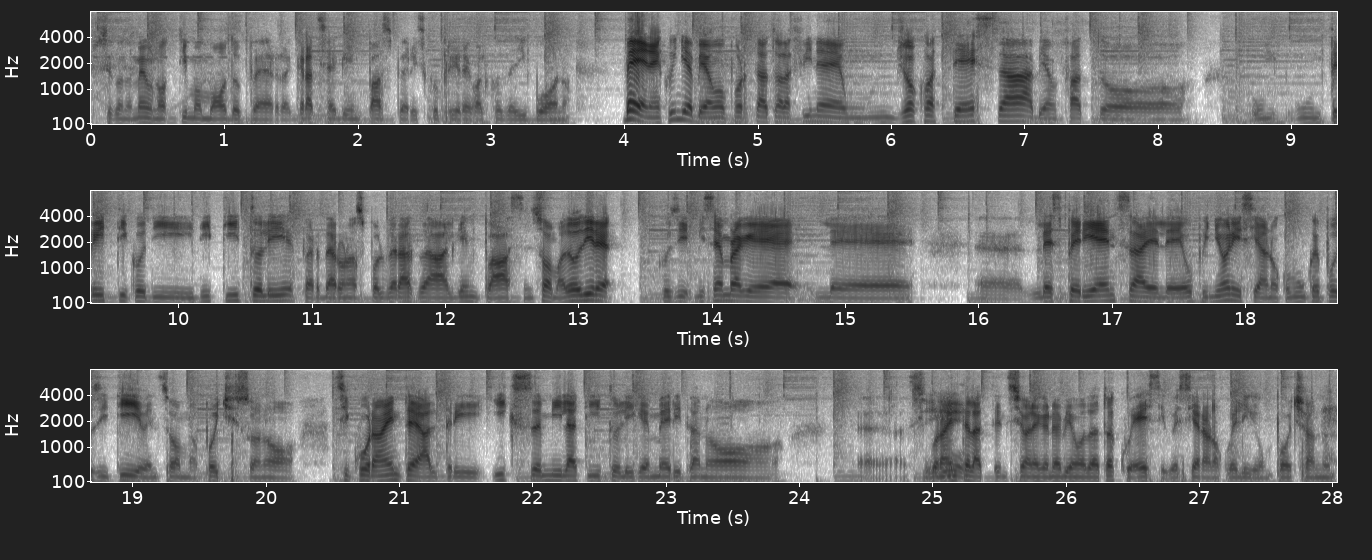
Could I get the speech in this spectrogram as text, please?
secondo me un ottimo modo per, grazie al Game Pass, per riscoprire qualcosa di buono. Bene, quindi abbiamo portato alla fine un gioco a testa, abbiamo fatto un, un trittico di, di, titoli per dare una spolverata al Game Pass. Insomma, devo dire così, mi sembra che le, eh, l'esperienza e le opinioni siano comunque positive. Insomma, poi ci sono sicuramente altri x mila titoli che meritano eh, sicuramente sì. l'attenzione che noi abbiamo dato a questi, questi erano quelli che un po' ci hanno un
